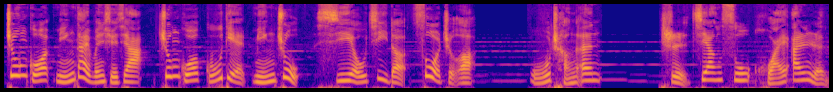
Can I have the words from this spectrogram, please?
中国明代文学家、中国古典名著《西游记》的作者吴承恩，是江苏淮安人。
